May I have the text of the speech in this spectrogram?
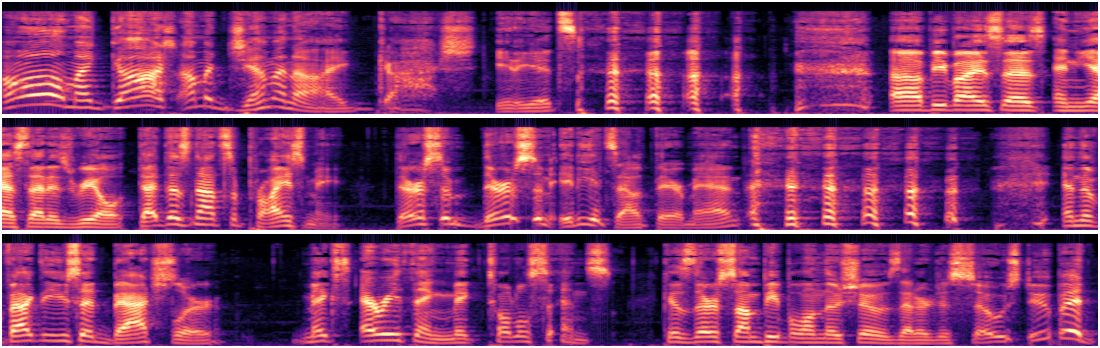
Oh my gosh, I'm a Gemini. Gosh, idiots. uh, Peabody says, and yes, that is real. That does not surprise me. There are some there are some idiots out there, man. and the fact that you said bachelor makes everything make total sense because there are some people on those shows that are just so stupid.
